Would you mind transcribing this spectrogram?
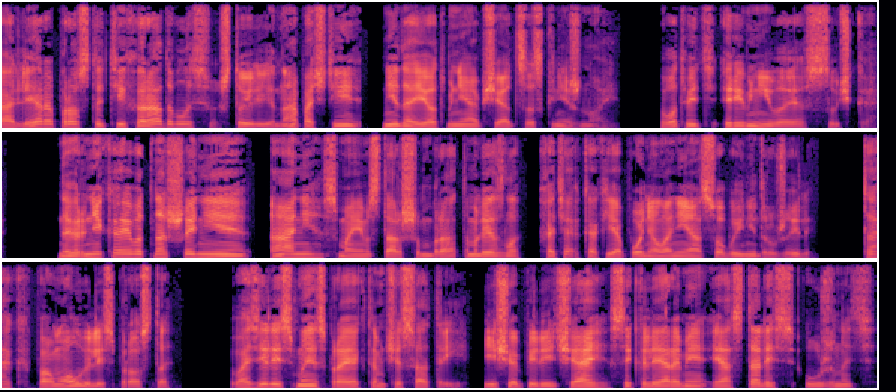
а Лера просто тихо радовалась, что Ильина почти не дает мне общаться с княжной. Вот ведь ревнивая сучка. Наверняка и в отношении Ани с моим старшим братом лезла, хотя, как я понял, они особо и не дружили. Так, помолвились просто. Возились мы с проектом часа три, еще пили чай с эклерами и остались ужинать.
